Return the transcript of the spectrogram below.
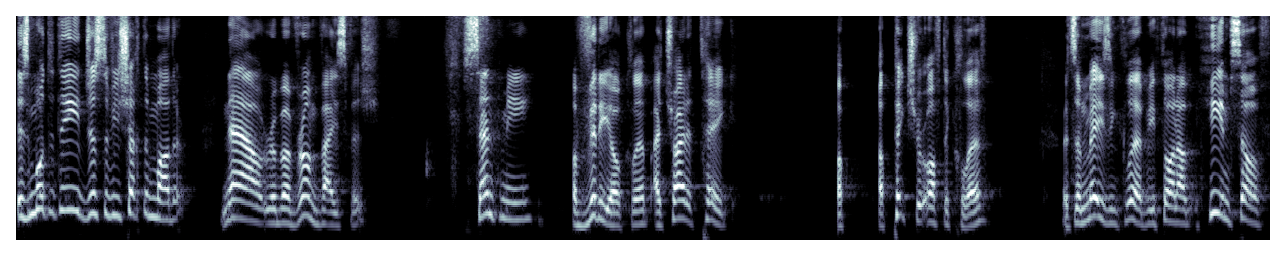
is mutter to eat just if you shech the mother. Now, Rabbi Avram Weisfish sent me a video clip. I tried to take a, a picture off the cliff. It's an amazing clip. He thought out, he himself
